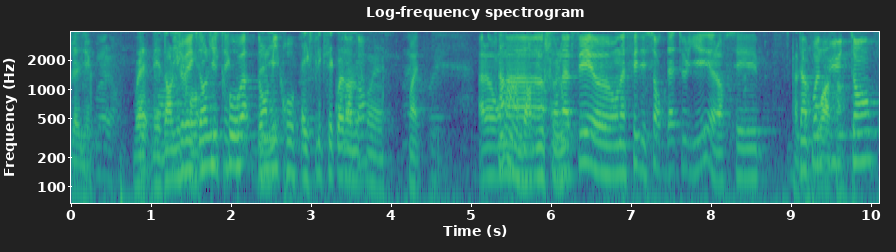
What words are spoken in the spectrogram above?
Je vais expliquer Sous la c'est quoi alors Ouais, mais dans le Je vais micro. expliquer c'est quoi dans le Vas-y, micro. Explique c'est quoi dans le On micro. ouais. Ouais. Alors on, a, on fait euh, on a fait des sortes d'ateliers. Alors c'est d'un point de vue temps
